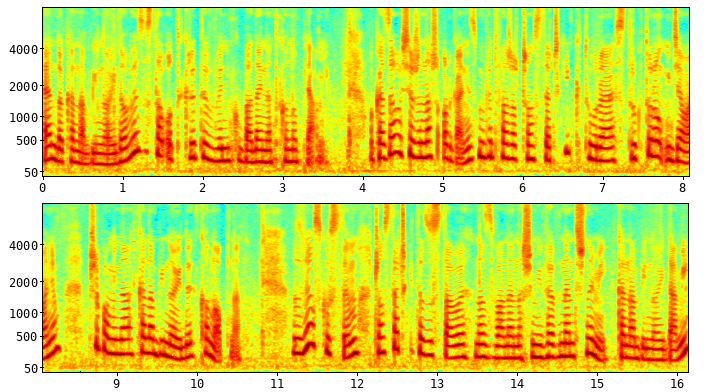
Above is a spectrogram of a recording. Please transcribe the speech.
endokannabinoidowy został odkryty w wyniku badań nad konopiami. Okazało się, że nasz organizm wytwarza cząsteczki, które strukturą i działaniem przypomina kanabinoidy konopne. W związku z tym cząsteczki te zostały nazwane naszymi wewnętrznymi kanabinoidami,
